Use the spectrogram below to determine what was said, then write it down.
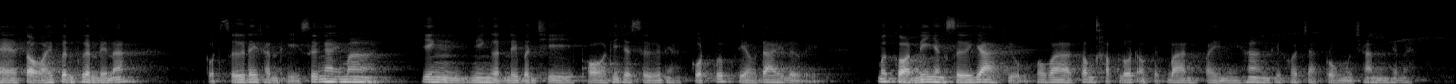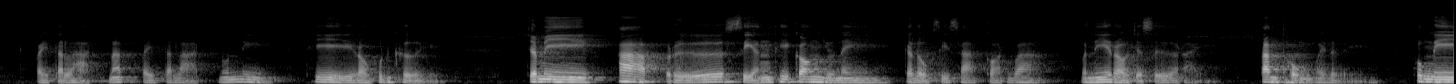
ร์ต่อให้เพื่อนๆเลยนะ กดซื้อได้ทันทีซื้อง่ายมาก ยิ่งมีเงินในบัญชี พอที่จะซื้อเนี่ยกดปุ๊บเดียวได้เลย เมื่อก่อนนี้ยังซื้อยากอยู่ เพราะว่าต้องขับรถออกจากบ้านไปในห้างที่เขาจัดโปรโมชั่นใช่ไหมไปตลาดนัดไปตลาดนู้นนี่ที่เราคุ้นเคย จะมีภาพหรือเสียงที่ก้องอยู่ในกระโหลกศีรษะก่อนว่า วันนี้เราจะซื้ออะไร ตั้งธงไว้เลย พรุ่งนี้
